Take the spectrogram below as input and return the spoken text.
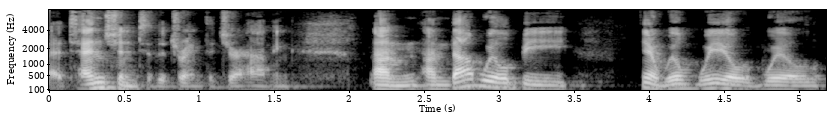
attention to the drink that you're having. And and that will be you know we'll we'll will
